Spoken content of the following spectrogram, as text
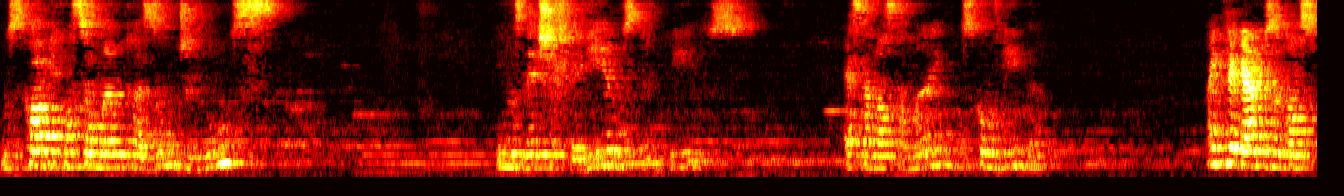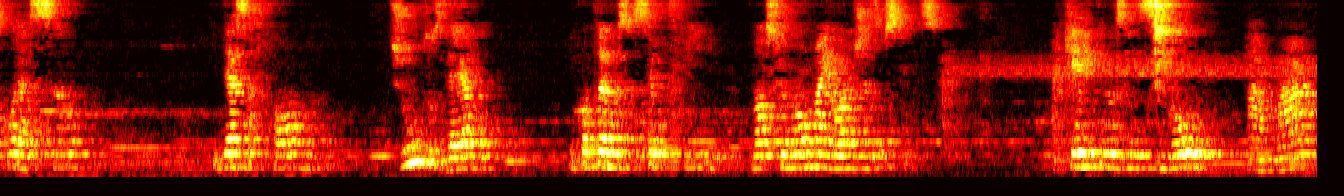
nos cobre com seu manto azul de luz, e nos deixa feridos, tranquilos. Essa nossa mãe nos convida a entregarmos o nosso coração e dessa forma, juntos dela, encontramos o seu Filho, nosso irmão maior, Jesus Cristo. Aquele que nos ensinou a amar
